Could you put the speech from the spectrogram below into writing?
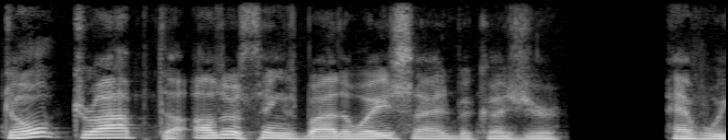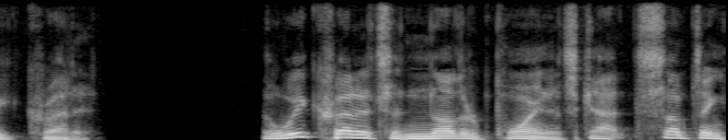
Don't drop the other things by the wayside because you have weak credit. The weak credit's another point. It's got something,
